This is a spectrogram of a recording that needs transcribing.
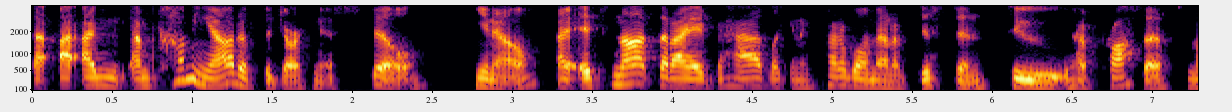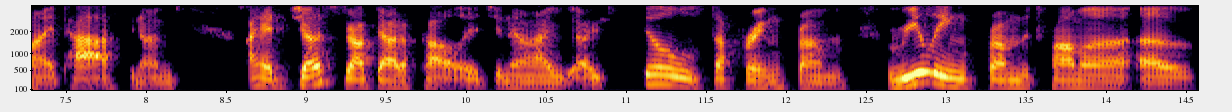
I, I'm, I'm coming out of the darkness still. You know, I, it's not that I've had like an incredible amount of distance to have processed my past. You know, I'm, I had just dropped out of college. You know, I, I'm still suffering from reeling from the trauma of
